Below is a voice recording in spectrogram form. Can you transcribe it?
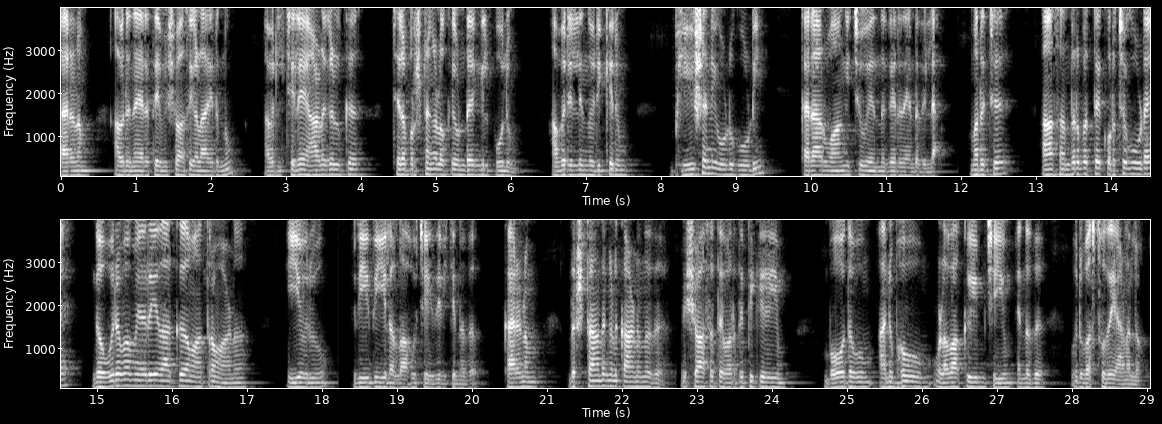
കാരണം അവർ നേരത്തെ വിശ്വാസികളായിരുന്നു. അവരിൽ ചില ആളുകൾക്ക് ചില പ്രശ്നങ്ങളൊക്കെ ഉണ്ടെങ്കിൽ പോലും അവരിൽ നിന്നൊരിക്കലും ഭീഷണിയോടുകൂടി കരാർ വാങ്ങിച്ചു എന്ന് കരുതേണ്ടതില്ല. മറിച്ച് ആ സന്ദർഭത്തെ കുറച്ചുകൂടെ ഗൗരവമേറിയതാക്കുക മാത്രമാണ് ഈ ഒരു രീതിയിൽ അള്ളാഹു ചെയ്തിരിക്കുന്നത്. കാരണം ദൃഷ്ടാന്തങ്ങൾ കാണുന്നത് വിശ്വാസത്തെ വർദ്ധിപ്പിക്കുകയും ബോധവും അനുഭവവും ഉളവാക്കുകയും ചെയ്യും എന്നത് ഒരു വസ്തുതയാണല്ലോ.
